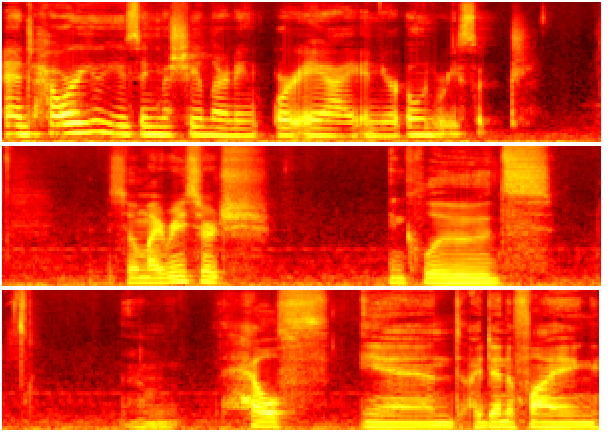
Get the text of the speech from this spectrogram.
And how are you using machine learning or AI in your own research? So, my research includes um, health and identifying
